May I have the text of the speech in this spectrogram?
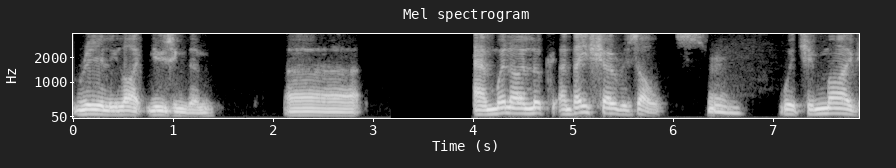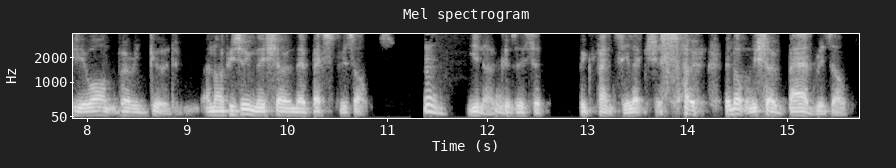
really like using them uh, and when i look and they show results mm which in my view aren't very good. And I presume they're showing their best results, mm. you know, because mm. it's a big fancy lecture. So they're not going to show bad results.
